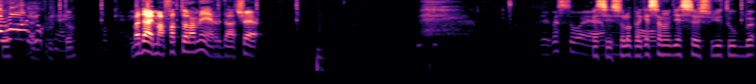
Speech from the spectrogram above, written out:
kawaii, È brutto. Ok. Ma dai, ma ha fatto la merda, cioè... Eh, Questo è. Eh sì, solo perché sanno di essere su YouTube.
